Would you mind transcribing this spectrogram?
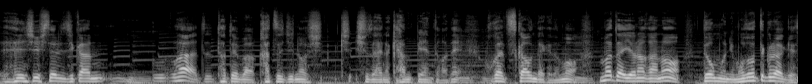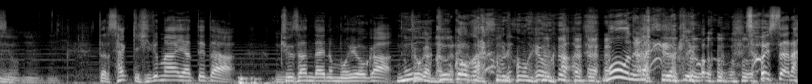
編集してる時間は、例えば活字の取材のキャンペーンとかで他で使うんだけども、また夜中のドームに戻ってくるわけですよ。らさっき昼間やってた九三台の模様が、うん、とか空港からの模様が もう流れるわけよ。そしたら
